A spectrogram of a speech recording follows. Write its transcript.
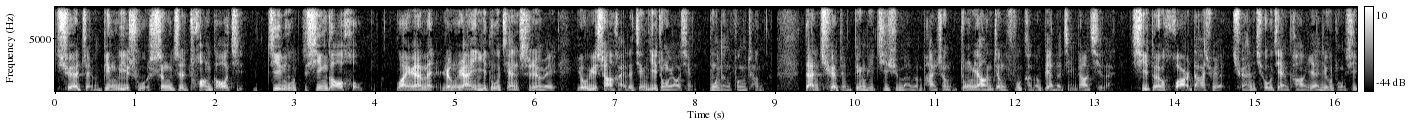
确诊病例数升至创高记记录新高后。官员们仍然一度坚持认为，由于上海的经济重要性，不能封城。但确诊病例继续慢慢攀升，中央政府可能变得紧张起来。西顿霍尔大学全球健康研究中心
